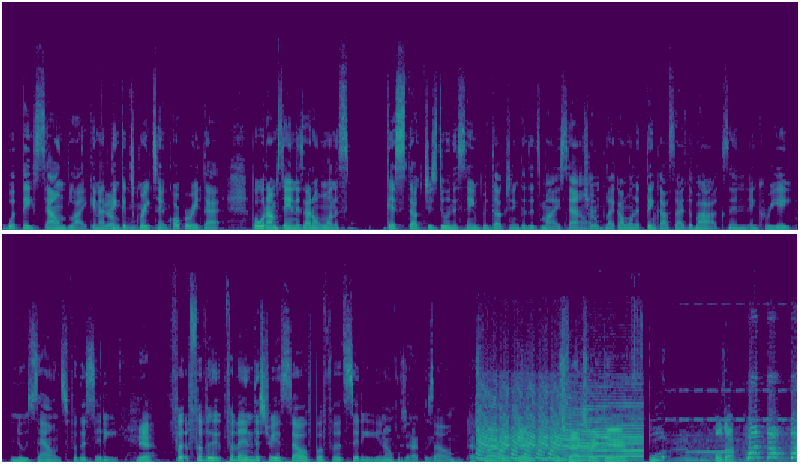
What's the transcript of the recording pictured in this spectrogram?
what they sound like and i Yep. think it's great to incorporate that but what i'm saying is i don't want to get stuck just doing the same production because it's my sound True. like i want to think outside the box and, and create new sounds for the city Yeah, for, for the for the industry itself but for the city you know exactly. so That's fire right there. That's facts right there. Hold on. What the fuck?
